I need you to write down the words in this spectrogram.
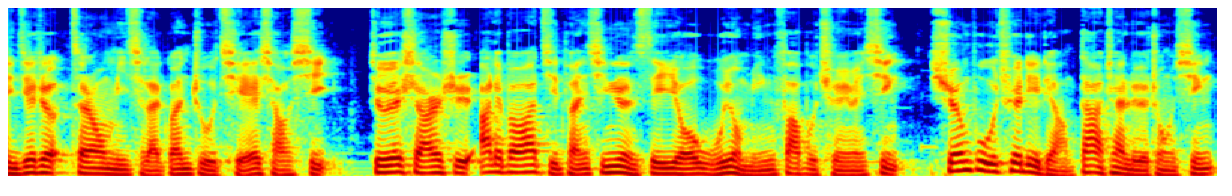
紧接着，再让我们一起来关注企业消息。九月十二日，阿里巴巴集团新任 CEO 吴永明发布全员信，宣布确立两大战略重心：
